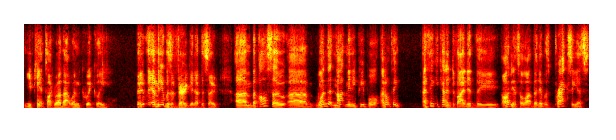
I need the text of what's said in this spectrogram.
you can't talk about that one quickly. But it, I mean, it was a very good episode. Um, but also um, one that not many people. I don't think. I think it kind of divided the audience a lot. But it was Praxeus.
